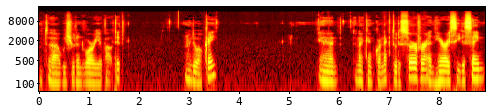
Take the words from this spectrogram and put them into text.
But uh, we shouldn't worry about it. We do OK. And then I can connect to the server and here I see the same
